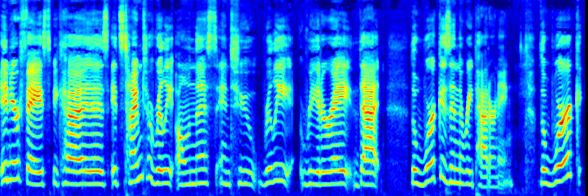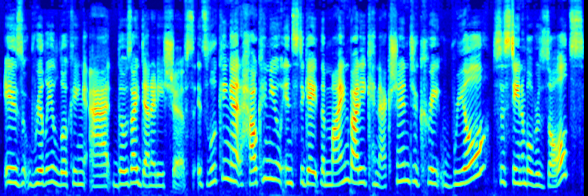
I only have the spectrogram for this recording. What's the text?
in your face because it's time to really own this and to really reiterate that the work is in the repatterning. The work is really looking at those identity shifts. It's looking at how can you instigate the mind body connection to create real sustainable results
